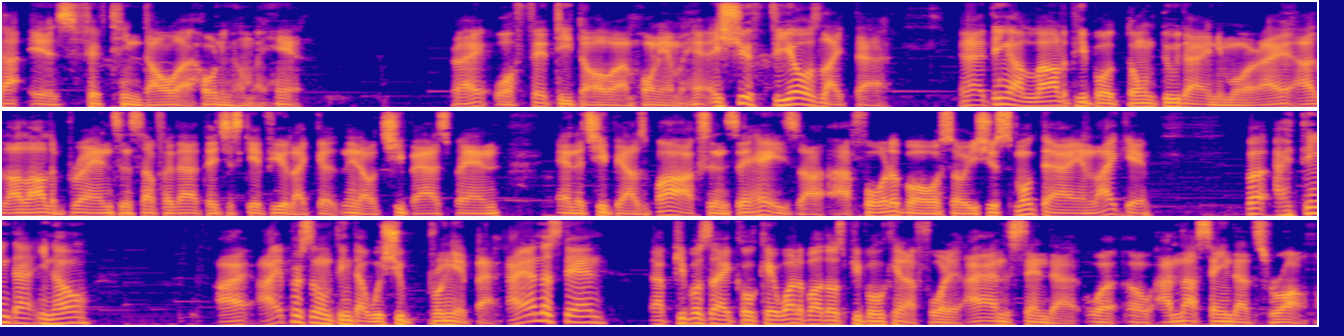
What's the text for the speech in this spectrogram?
that is fifteen dollar holding on my hand, right? Or fifty dollar I'm holding on my hand. It should feels like that. And I think a lot of people don't do that anymore, right? A, a lot of brands and stuff like that, they just give you like a you know cheap ass pen and a cheap ass box and say, hey, it's uh, affordable, so you should smoke that and like it. But I think that you know, I I personally think that we should bring it back. I understand that people's like, okay, what about those people who can't afford it? I understand that. Well, oh, I'm not saying that's wrong,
